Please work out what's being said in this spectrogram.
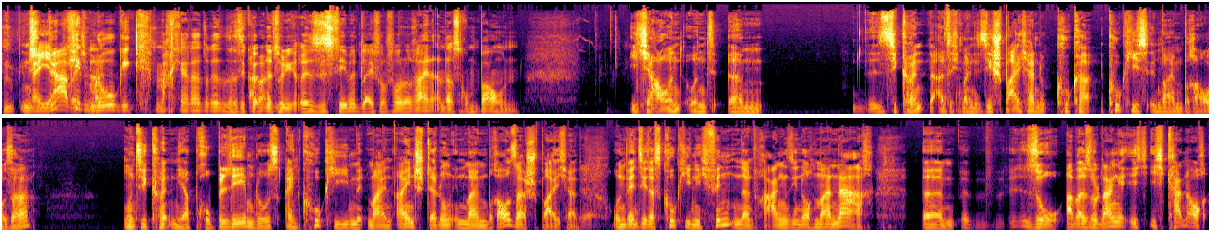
ein naja, Stückchen meine, Logik macht ja da drin. Also sie könnten natürlich ihre Systeme gleich von vornherein andersrum bauen. Ja, und, und ähm, sie könnten, also ich meine, sie speichern Cookies in meinem Browser und Sie könnten ja problemlos ein Cookie mit meinen Einstellungen in meinem Browser speichern. Ja. Und wenn Sie das Cookie nicht finden, dann fragen Sie nochmal nach. Ähm, so, aber solange ich, ich kann auch,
